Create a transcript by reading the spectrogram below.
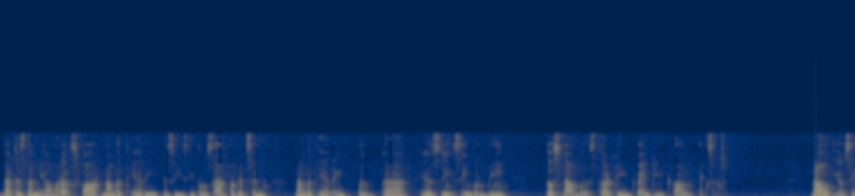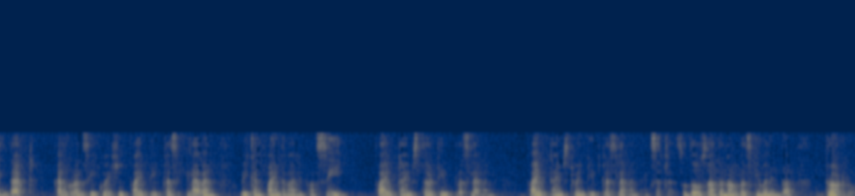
that is the numerals for number theory is easy. Those alphabets in number theory will, uh, is easy will be those numbers 13, 20, 12, etc. Now using that congruence equation 5p plus 11 we can find the value for C 5 times 13 plus 11 5 times 20 plus 11 etc. So those are the numbers given in the third row.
